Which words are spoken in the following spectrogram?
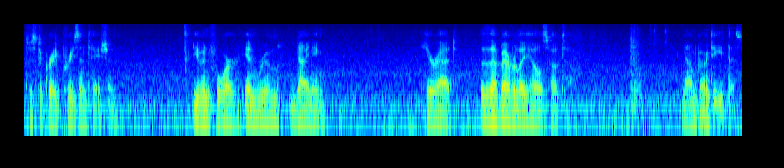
Just a great presentation, even for in room dining here at the Beverly Hills Hotel. Now I'm going to eat this.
